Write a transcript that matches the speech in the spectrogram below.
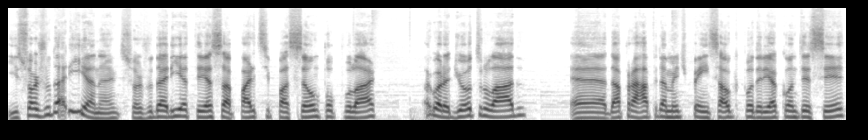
isso ajudaria, né? Isso ajudaria a ter essa participação popular. Agora, de outro lado, é, dá para rapidamente pensar o que poderia acontecer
